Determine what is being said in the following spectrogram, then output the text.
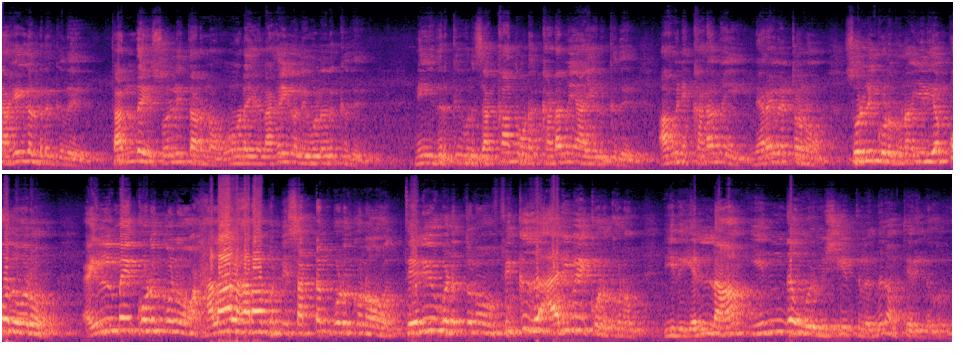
நகைகள் இருக்குது? தந்தை சொல்லி தரணும். உன்னுடைய நகைகள் இவ்வளோ இருக்குது. நீ இதற்கு இவர் ஜக்காத்தோட கடமையாக இருக்குது அவனை கடமை நிறைவேற்றணும். சொல்லி கொடுக்கணும். இது எப்போது வரும்? எல்மை கொடுக்கணும். ஹலால் ஹரா பற்றி சட்டம் கொடுக்கணும். தெளிவுபடுத்தணும். ஃபிக்கு அறிவை கொடுக்கணும். இது எல்லாம் இந்த ஒரு விஷயத்திலிருந்து நாம் தெரிந்து கொள்கிறோம்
